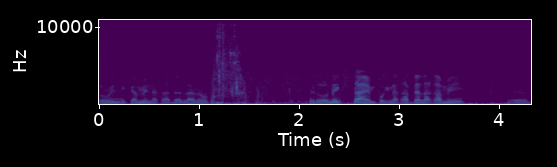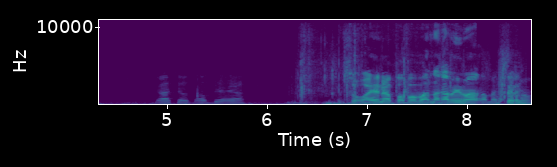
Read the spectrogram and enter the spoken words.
So, hindi kami nakadala no. Pero next time pag nakadala kami, so ayun. Yeah, shout out. Yeah. So ayun na, pababa na kami mga kamaster no.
